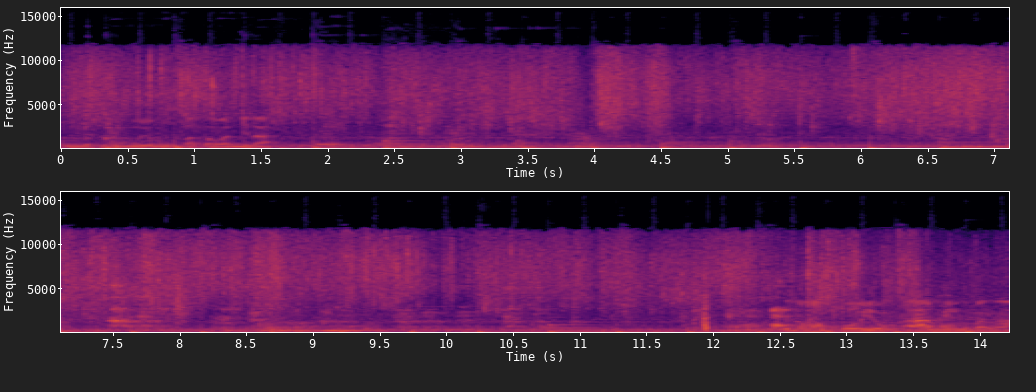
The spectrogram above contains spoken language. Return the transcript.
Malulusog po yung katawan nila. Ito naman po yung aming mga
